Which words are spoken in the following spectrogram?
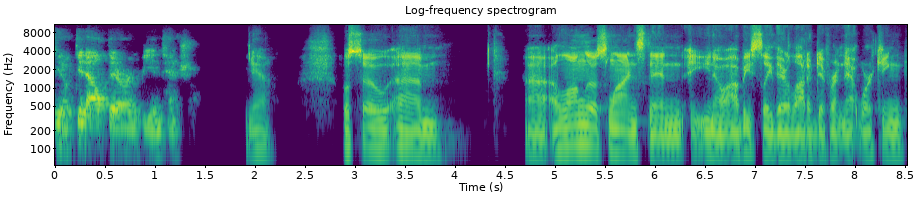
you know, get out there and be intentional. Yeah. Well, so um, uh, along those lines, then you know, obviously there are a lot of different networking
